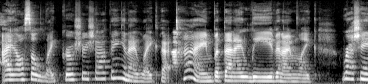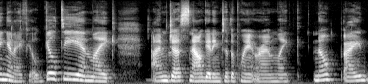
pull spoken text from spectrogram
I also like grocery shopping and I like that time, but then I leave and I'm like rushing and I feel guilty and like I'm just now getting to the point where I'm like nope, I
